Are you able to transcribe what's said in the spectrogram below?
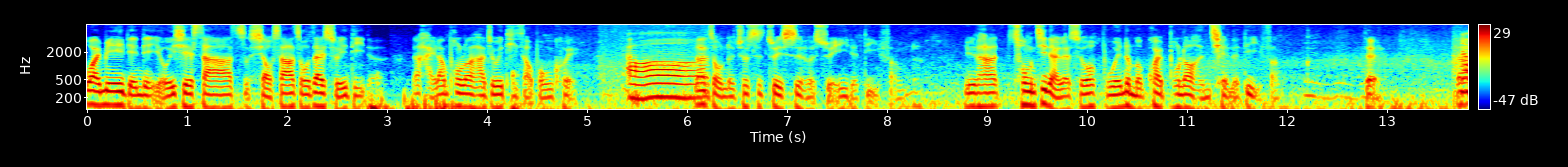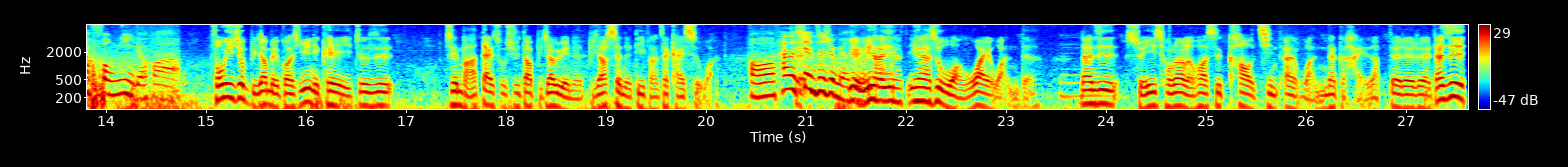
外面一点点有一些沙小沙洲在水底的，那海浪碰到它就会提早崩溃。哦，那种的就是最适合水翼的地方了，因为它冲进来的时候不会那么快碰到很浅的地方。嗯，对。那风翼的话，风衣就比较没关系，因为你可以就是先把它带出去到比较远的、比较深的地方再开始玩。哦，它的限制就没有。对，因为它因为它是往外玩的，嗯，但是水翼冲浪的话是靠近岸玩那个海浪。对对对，但是。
